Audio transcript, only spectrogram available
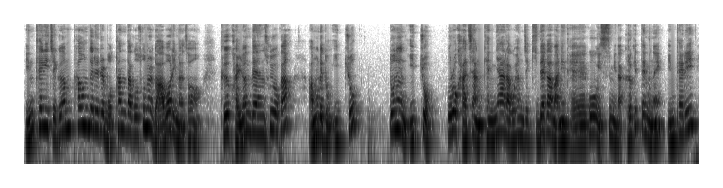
인텔이 지금 파운드리를 못한다고 손을 놔버리면서 그 관련된 수요가 아무래도 이쪽 또는 이쪽으로 가지 않겠냐라고 현재 기대가 많이 되고 있습니다. 그렇기 때문에 인텔이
